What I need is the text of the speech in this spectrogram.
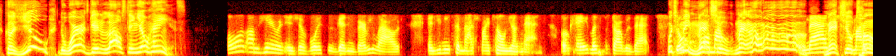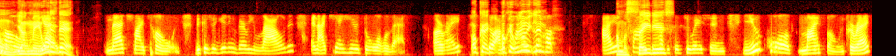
because you, the word's getting lost in your hands. All I'm hearing is your voice is getting very loud, and you need to match my tone, young man. Okay, let's just start with that. What you Don't mean match my- your man? Hold on, hold on. Match your tone, tone, young man. What is that? match my tone because you're getting very loud and I can't hear through all of that. All right. Okay, So I'm okay, well, let me- let me- help- I am I'ma trying say this. situation. You called my phone, correct?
